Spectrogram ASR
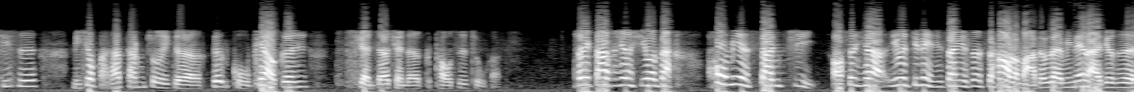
其实你就把它当做一个跟股票跟选择权的投资组合。所以大师兄希望在后面三季，好、剩下因为今天已经三月三十号了嘛，对不对？明天来就是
